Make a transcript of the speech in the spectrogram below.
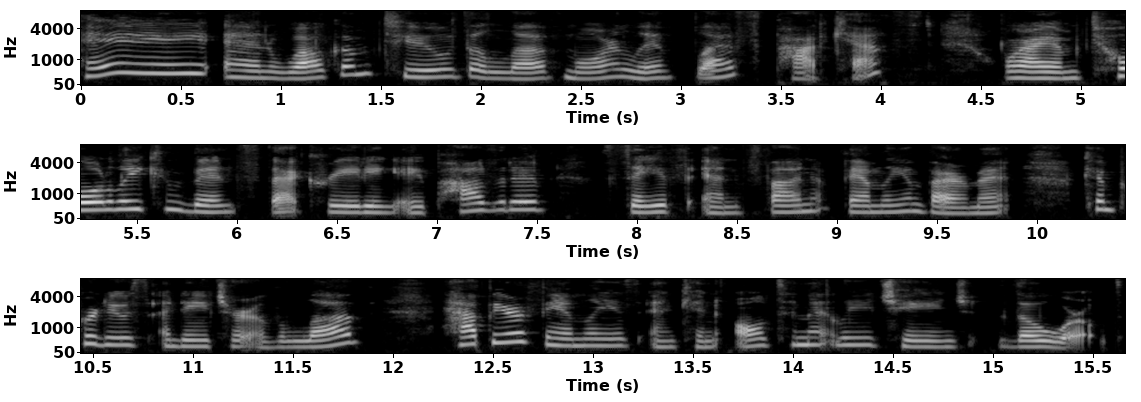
Hey, and welcome to the Love More, Live Blessed podcast, where I am totally convinced that creating a positive, safe, and fun family environment can produce a nature of love, happier families, and can ultimately change the world.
